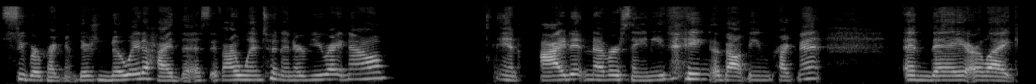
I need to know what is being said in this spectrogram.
super pregnant. There's no way to hide this. If i went to an interview right now and i didn't ever say anything about being pregnant and they are like,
